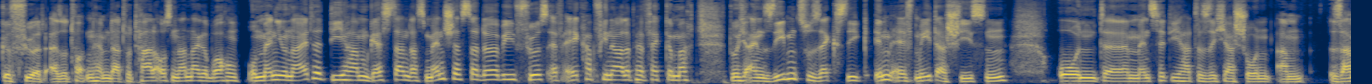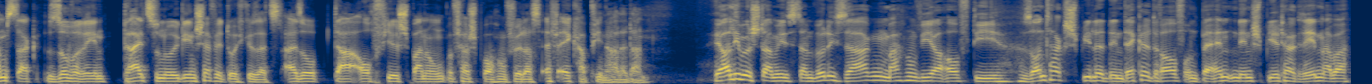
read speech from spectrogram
geführt. Also Tottenham da total auseinandergebrochen. Und Man United, die haben gestern das Manchester Derby fürs FA Cup Finale perfekt gemacht durch einen 7 zu 6 Sieg im Elfmeterschießen. Und äh, Man City hatte sich ja schon am Samstag souverän 3 zu 0 gegen Sheffield durchgesetzt. Also da auch viel Spannung versprochen für das FA Cup Finale dann. Ja, liebe Stammis, dann würde ich sagen, machen wir auf die Sonntagsspiele den Deckel drauf und beenden den Spieltag, reden aber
